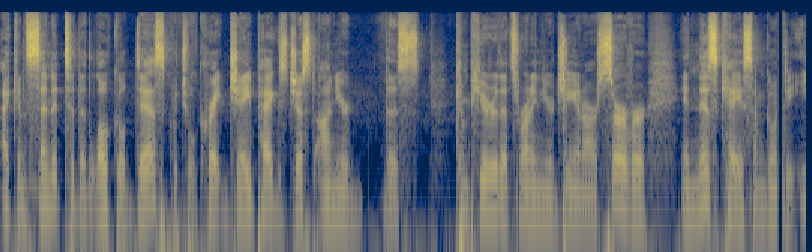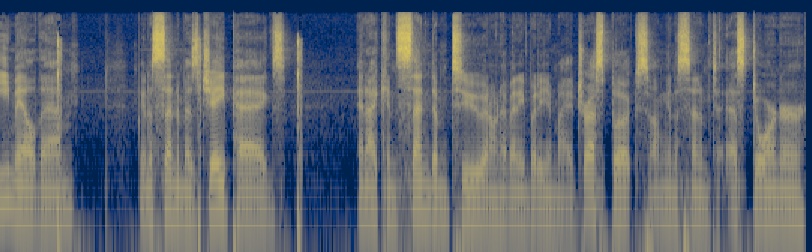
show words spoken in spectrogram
I can send it to the local disk, which will create JPEGs just on your this computer that's running your GNR server. In this case, I'm going to email them. I'm going to send them as JPEGs, and I can send them to, I don't have anybody in my address book, so I'm going to send them to sdorner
